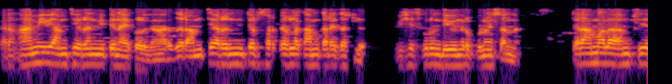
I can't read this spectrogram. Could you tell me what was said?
कारण आम्ही आमची रणनीती नाही कळू देणार. जर आमच्या रणनीतीवर सरकारला काम करायचं असलं विशेष करून देवेंद्र फडणवीसांना तर आम्हाला आमचे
